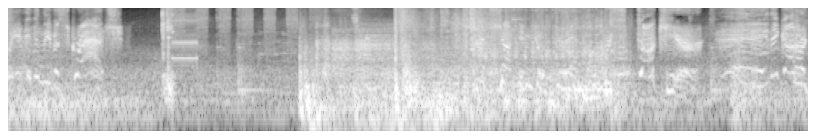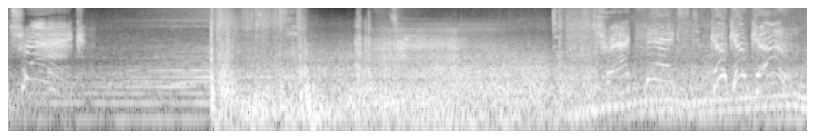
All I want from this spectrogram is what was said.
We didn't even leave a scratch. That shot didn't go through. We're stuck here. Hey, they got our track. Track fixed. Go, go, go.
